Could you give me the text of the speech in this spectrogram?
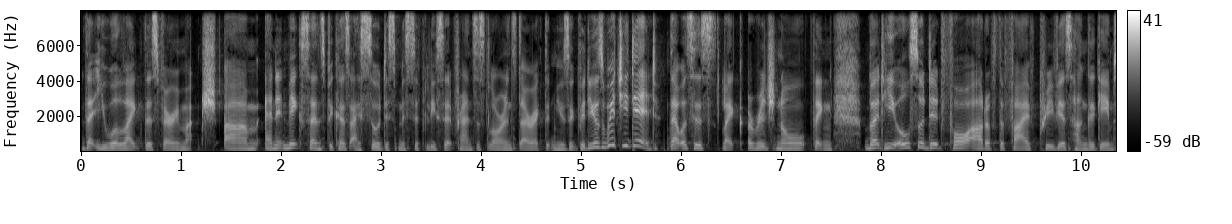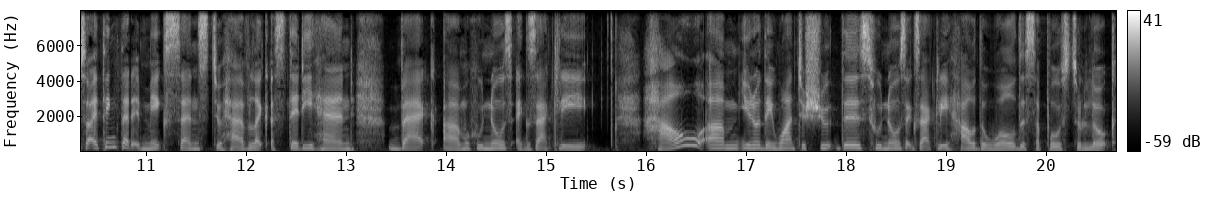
that you will like this very much. Um, and it makes sense because I so dismissively said Francis Lawrence directed music videos, which he did. That was his like original thing. But he also did four out of the five previous Hunger Games. So I think that it makes sense to have like a steady hand back um, who knows exactly how um, you know they want to shoot this who knows exactly how the world is supposed to look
